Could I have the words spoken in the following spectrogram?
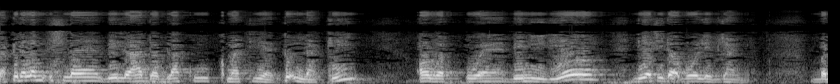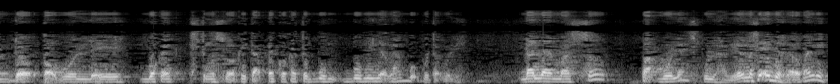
Tapi dalam Islam bila ada berlaku kematian tu lelaki orang puan bini dia dia tidak boleh berjanggut. Bedok tak boleh. Bukan setengah surat kita apa kata bum, bum minyak rambut pun tak boleh. Dalam masa 4 bulan 10 hari. Dalam masa edah lah orang panggil.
